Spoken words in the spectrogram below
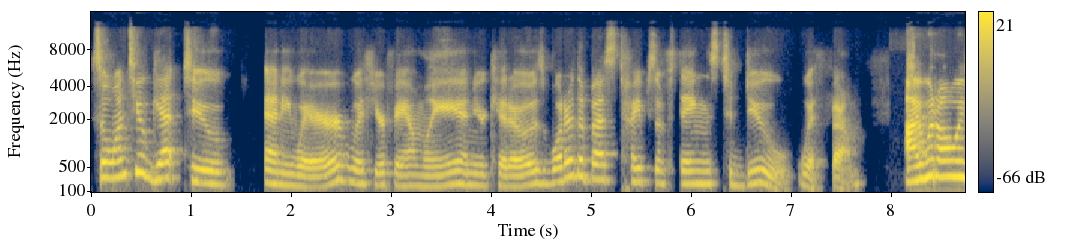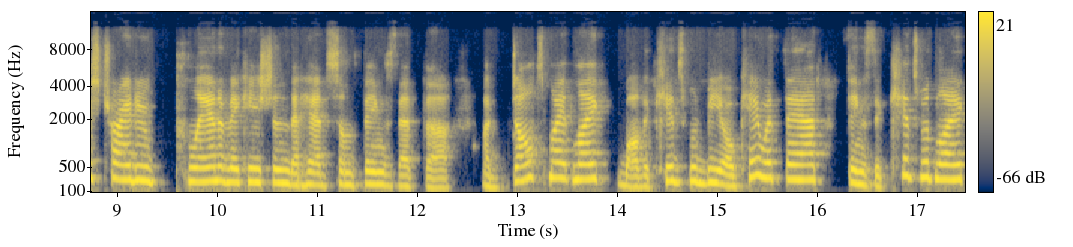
So once you get to anywhere with your family and your kiddos what are the best types of things to do with them? I would always try to plan a vacation that had some things that the adults might like, while the kids would be okay with that, things the kids would like,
